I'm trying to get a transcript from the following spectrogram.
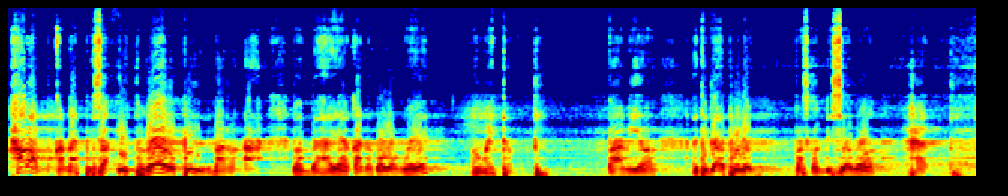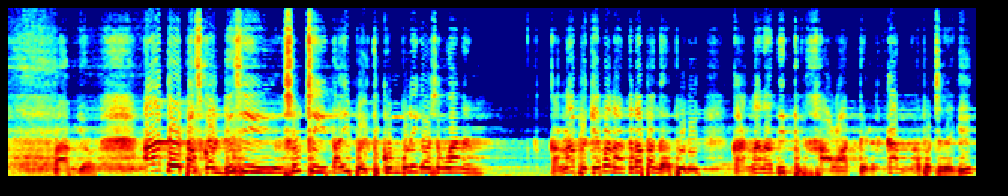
haram. Karena bisa idrar bil mar'ah, membahayakan apa wong we wong itu. Paham ya? Itu enggak boleh pas kondisi apa haid. Paham ya? Atau pas kondisi suci tapi balik dikumpuli ke sing lanang karena bagaimana? Kenapa nggak boleh? Karena nanti dikhawatirkan apa jenenge?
